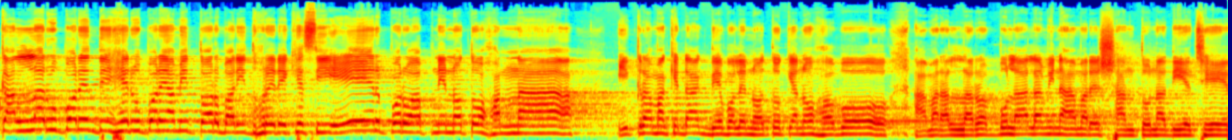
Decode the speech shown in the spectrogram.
কাল্লার উপরে, দেহের উপরে আমি তরবারি ধরে রেখেছি। এরপরও আপনি নত হন না। ইকরামাকে ডাক দিয়ে বলে, নত কেন হব? আমার আল্লাহ রব্বুল আলমিন আমারে সান্ত্বনা দিয়েছেন।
